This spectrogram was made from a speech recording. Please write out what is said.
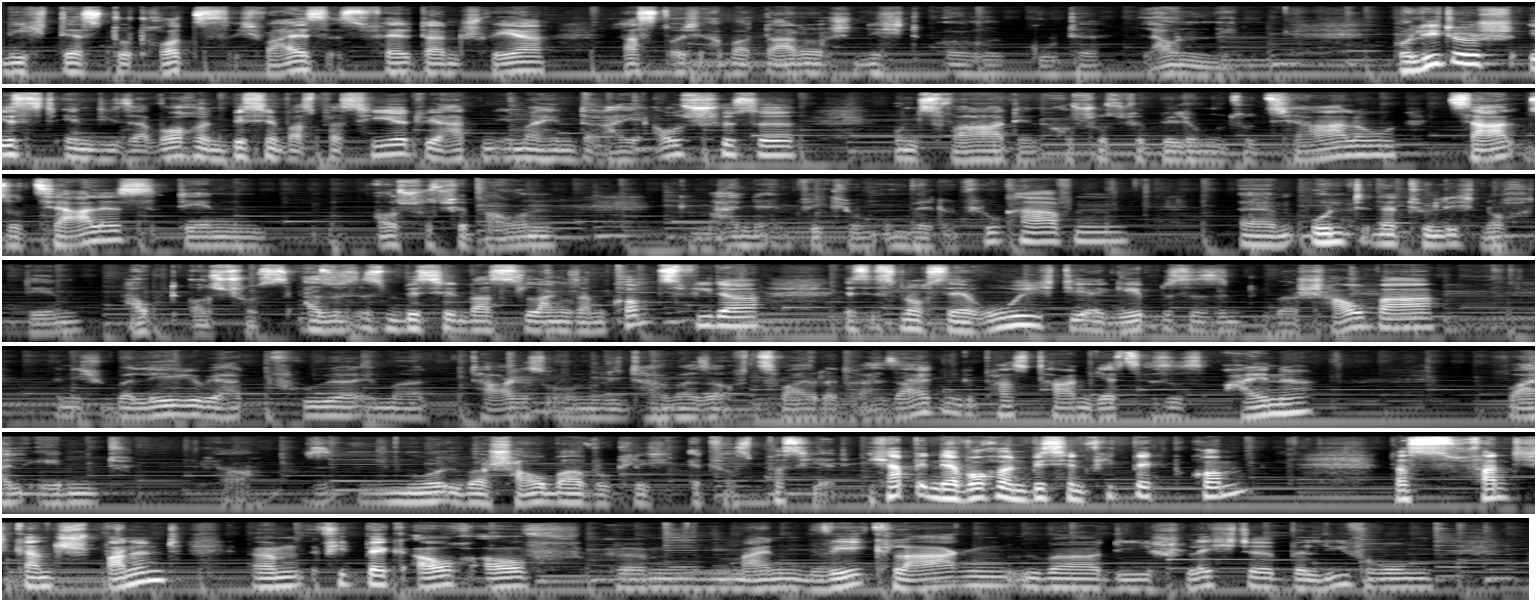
Nichtsdestotrotz, ich weiß, es fällt dann schwer, lasst euch aber dadurch nicht eure gute Laune nehmen. Politisch ist in dieser Woche ein bisschen was passiert. Wir hatten immerhin drei Ausschüsse, und zwar den Ausschuss für Bildung und Soziales, den Ausschuss für Bauen, Gemeindeentwicklung, Umwelt und Flughafen, ähm, und natürlich noch den Hauptausschuss. Also es ist ein bisschen was, langsam kommt es wieder. Es ist noch sehr ruhig, die Ergebnisse sind überschaubar. Wenn ich überlege, wir hatten früher immer Tagesordnungen, die teilweise auf zwei oder drei Seiten gepasst haben. Jetzt ist es eine, weil eben ja, nur überschaubar wirklich etwas passiert. Ich habe in der Woche ein bisschen Feedback bekommen. Das fand ich ganz spannend. Ähm, Feedback auch auf ähm, meinen Wehklagen über die schlechte Belieferung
